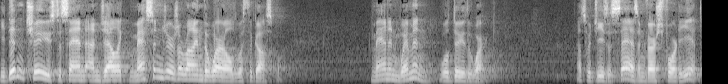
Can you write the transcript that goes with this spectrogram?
He didn't choose to send angelic messengers around the world with the gospel. Men and women will do the work. That's what Jesus says in verse 48.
